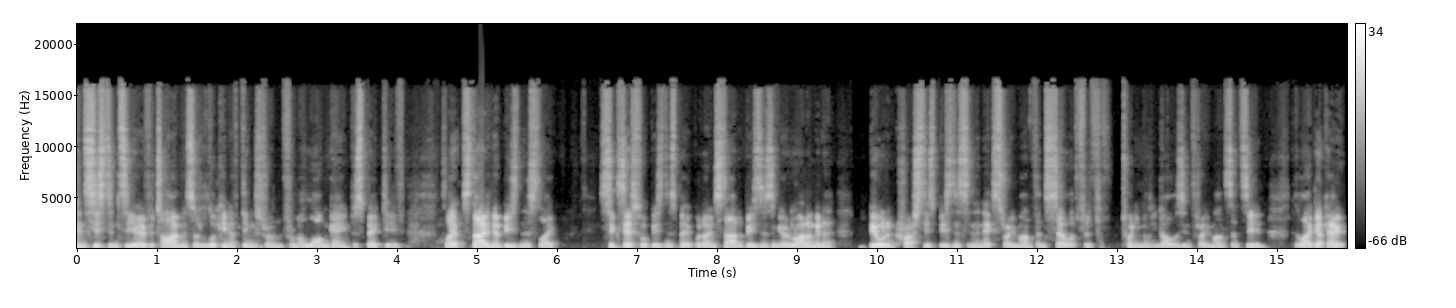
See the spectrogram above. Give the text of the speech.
Consistency over time and sort of looking at things from from a long game perspective. It's like yep. starting a business. Like successful business people don't start a business and go right. I'm going to build and crush this business in the next three months and sell it for twenty million dollars in three months. That's it. They're like, yep. okay,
